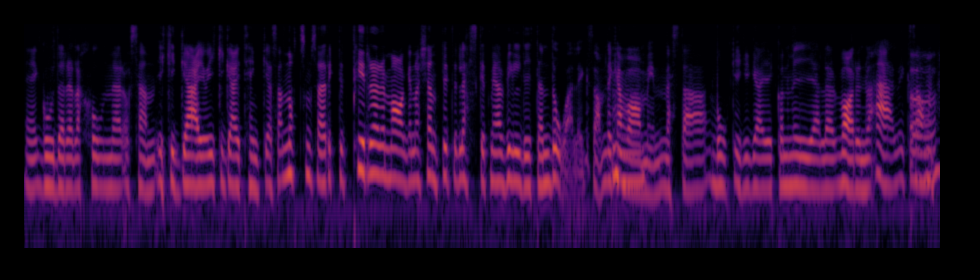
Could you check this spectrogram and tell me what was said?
Eh, goda relationer och sen ikigai och ikigai tänker jag så här, något som så här riktigt pirrar i magen och känns lite läskigt men jag vill dit ändå. Liksom. Det kan mm. vara min nästa bok ikigai ekonomi eller vad det nu är. Liksom.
